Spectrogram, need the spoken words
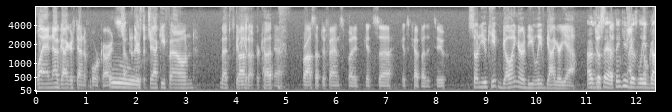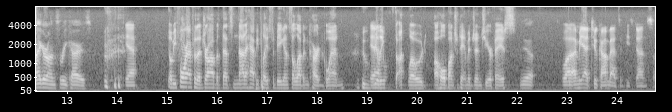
Well, and now Geiger's down to four cards. Ooh. Yep, there's the Jackie found. That's gonna Cross- get undercut. Yeah, cross up defense, but it gets uh gets cut by the two. So do you keep going or do you leave Geiger? Yeah, I was Just gonna say, I think you Geiger just leave. Geiger on three cards. Yeah, it'll be four after the draw, but that's not a happy place to be against 11 card Gwen, who Yeah. really wants to unload a whole bunch of damage into your face. Yeah. well, I mean, yeah, two combats and he's done. So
